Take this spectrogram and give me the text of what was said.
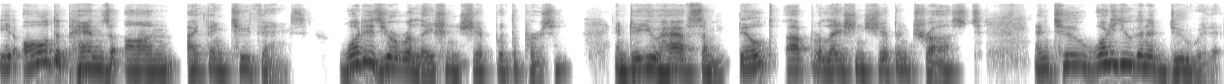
it all depends on i think two things. What is your relationship with the person and do you have some built up relationship and trust? And two, what are you going to do with it?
